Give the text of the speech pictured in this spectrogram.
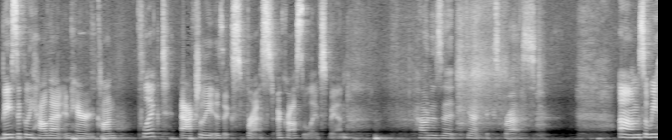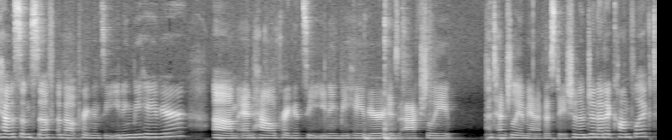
basically how that inherent conflict actually is expressed across the lifespan. How does it get expressed? Um, so we have some stuff about pregnancy eating behavior um, and how pregnancy eating behavior is actually potentially a manifestation of genetic conflict.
